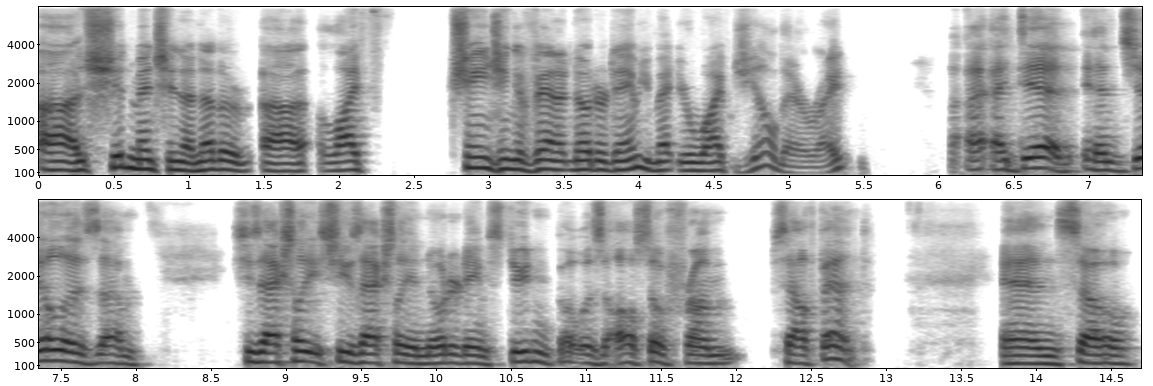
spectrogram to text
Uh, should mention another uh, life changing event at Notre Dame. You met your wife Jill there, right? I, I did, and Jill is um, she's actually she's actually a Notre Dame student, but was also from South Bend, and so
